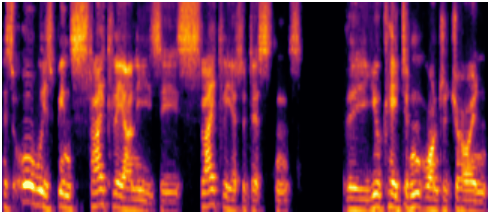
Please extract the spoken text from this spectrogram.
has always been slightly uneasy, slightly at a distance. The UK didn't want to join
